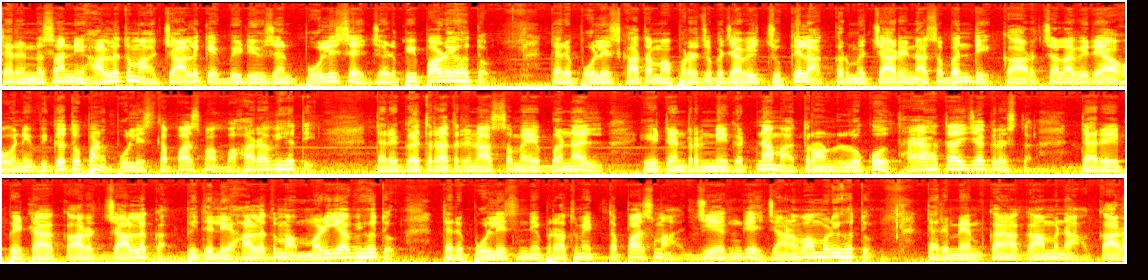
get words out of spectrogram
ત્યારે નશાની હાલતમાં ચાલકે બી ડિવિઝન પોલીસે ઝડપી પાડ્યો હતો. ત્યારે પોલીસ ખાતામાં ફરજ બજાવી ચૂકેલા કર્મચારીના સંબંધી કાર ચલાવી રહ્યા હોવાની વિગતો પણ પોલીસ તપાસમાં બહાર આવી હતી. ત્યારે ગત રાત્રિના સમયે બનાયેલ હિટ એન્ડ રનની ઘટનામાં ત્રણ લોકો થયા હતા ઇજાગ્રસ્ત. ત્યારે પેટા કાર ચાલક પીધેલી હાલતમાં મળી આવ્યું હતું. ત્યારે પોલીસની પ્રાથમિક તપાસમાં જે અંગે જાણવા મળ્યું હતું. ત્યારે મેમકા ગામના કાર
